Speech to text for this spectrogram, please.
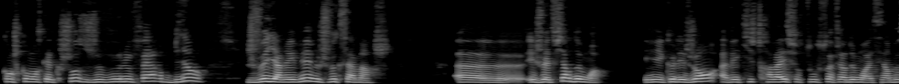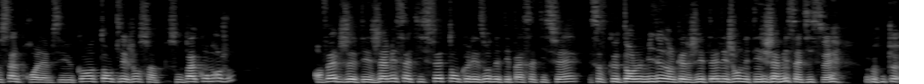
Quand je commence quelque chose, je veux le faire bien. Je veux y arriver, je veux que ça marche. et je veux être fière de moi et que les gens avec qui je travaille surtout soient fiers de moi. C'est un peu ça le problème, c'est que tant que les gens ne sont pas contents, en fait, j'étais jamais satisfaite tant que les autres n'étaient pas satisfaits. Sauf que dans le milieu dans lequel j'étais, les gens n'étaient jamais satisfaits. Donc, euh,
